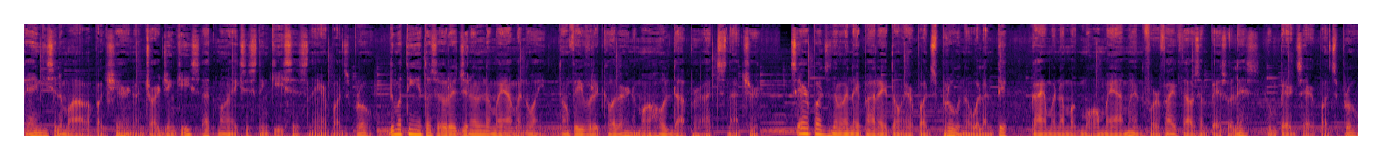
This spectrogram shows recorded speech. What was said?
Kaya hindi sila makakapag-share ng charging case at mga existing cases ng AirPods Pro. Dumating ito sa original na mayaman white. Ang favorite color ng mga hold-upper at snatcher. Sa AirPods naman ay para itong AirPods Pro na walang tip kaya mo na magmukhang mayaman for 5,000 peso less compared sa AirPods Pro.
